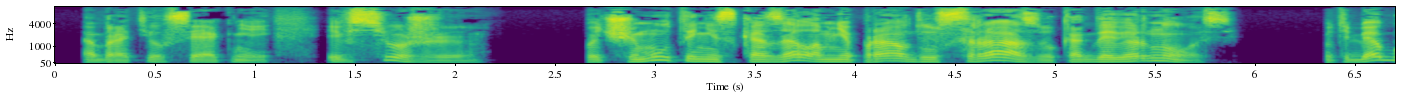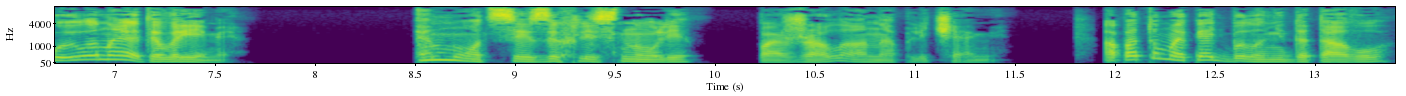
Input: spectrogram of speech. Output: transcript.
— обратился я к ней, — «и все же, Почему ты не сказала мне правду сразу, когда вернулась? У тебя было на это время. Эмоции захлестнули, пожала она плечами. А потом опять было не до того.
